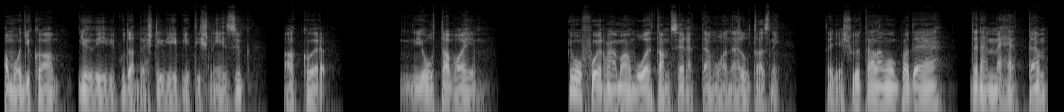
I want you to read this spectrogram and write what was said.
Ha mondjuk a jövő évi budapesti vb is nézzük, akkor jó, tavaly jó formában voltam, szerettem volna elutazni az Egyesült Államokba, de, de nem mehettem,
